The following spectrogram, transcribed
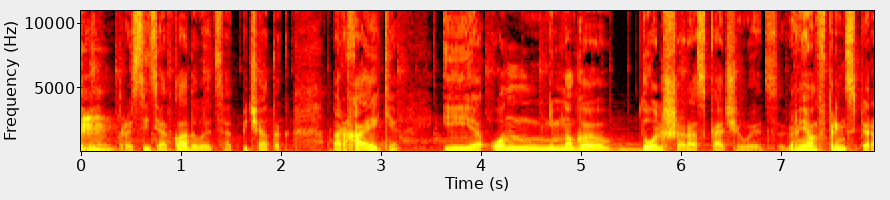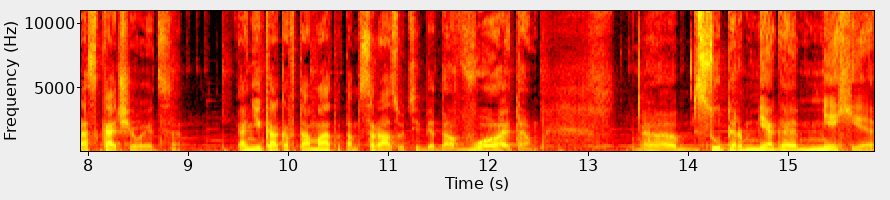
простите, откладывается отпечаток архаики, и он немного дольше раскачивается. Вернее, он, в принципе, раскачивается. А не как автомата, там сразу тебе давай там э, супер-мега-мехи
